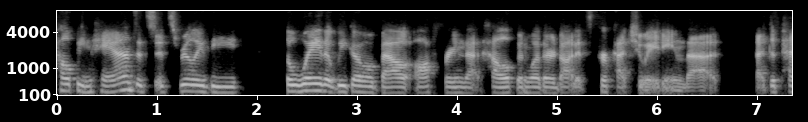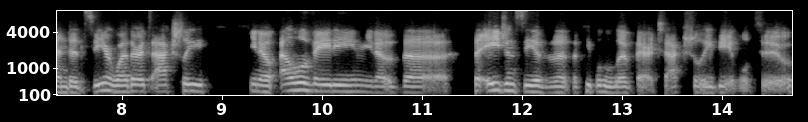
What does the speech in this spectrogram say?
helping hands. It's it's really the the way that we go about offering that help and whether or not it's perpetuating that that dependency or whether it's actually you know elevating you know the the agency of the, the people who live there to actually be able to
